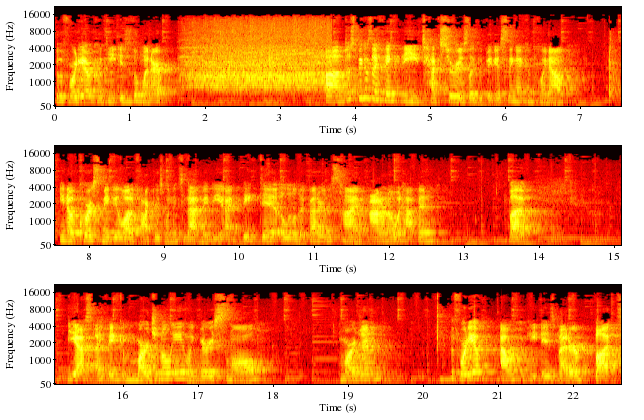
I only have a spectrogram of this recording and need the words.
the 40 hour cookie is the winner. Um, just because I think the texture is like the biggest thing I can point out. You know, of course, maybe a lot of factors went into that. Maybe I baked it a little bit better this time. I don't know what happened. But yes, I think marginally, like very small margin, the 40 hour cookie is better, but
